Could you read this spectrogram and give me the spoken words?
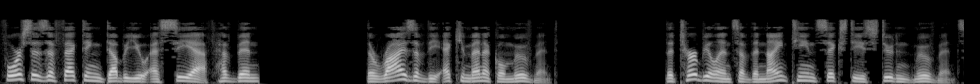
Forces affecting WSCF have been the rise of the ecumenical movement, the turbulence of the 1960s student movements,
